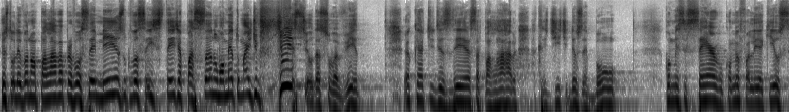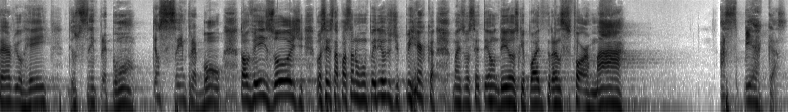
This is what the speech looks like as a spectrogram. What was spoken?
Eu estou levando uma palavra para você, mesmo que você esteja passando o momento mais difícil da sua vida. Eu quero te dizer essa palavra: acredite, Deus é bom. Como esse servo, como eu falei aqui, o servo e o rei, Deus sempre é bom. Deus sempre é bom. Talvez hoje você está passando um período de perca, mas você tem um Deus que pode transformar as percas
